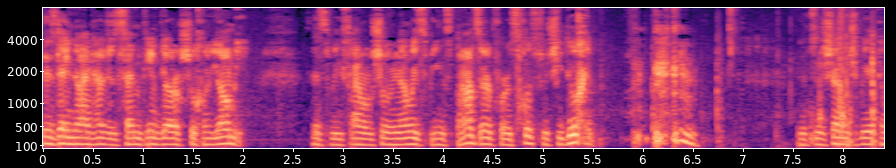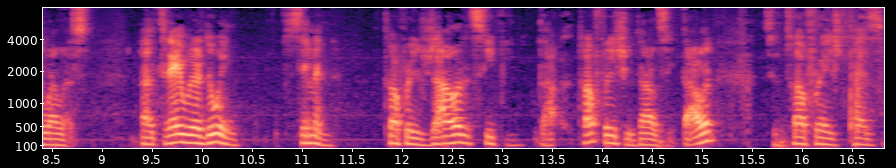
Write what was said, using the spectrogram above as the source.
This day 917 the Shulchan Yomi. This week's Aruch Shulchan Yomi is being sponsored for Schutz for Shiduchim. it's a Shem Shbiyat Toelis. Uh, today we are doing Simon, Tov Reish Dalet, Sifi, Tov Reish Dalet, Sif Dalet, to Reish Tez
